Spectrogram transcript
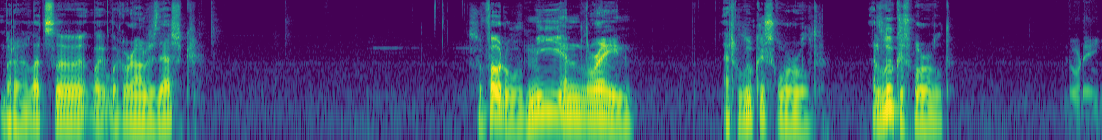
But uh, let's uh, like look around his desk. It's a photo of me and Lorraine. At Lucas World. At Lucas World. ロレイン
